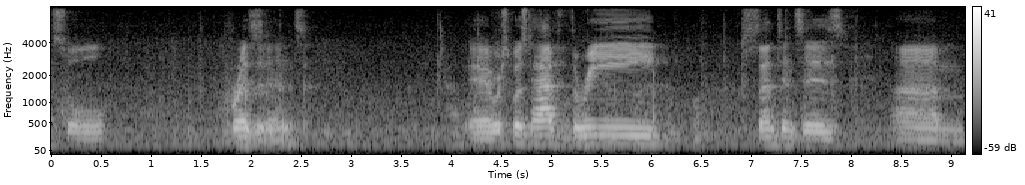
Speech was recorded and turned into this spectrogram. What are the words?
council president. Uh, we're supposed to have three sentences, um,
